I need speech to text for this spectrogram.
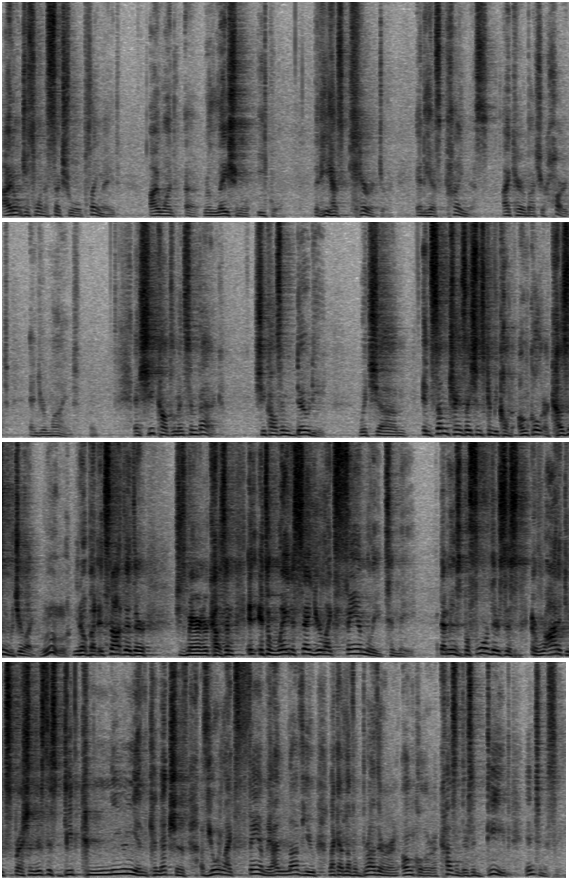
I don't just want a sexual playmate, I want a relational equal, that he has character and he has kindness. I care about your heart and your mind. And she compliments him back. She calls him Dodi, which um, in some translations can be called uncle or cousin, which you're like, ooh, you know, but it's not that they're, she's marrying her cousin. It, it's a way to say you're like family to me. That means before there's this erotic expression, there's this deep communion connection of, of you're like family. I love you like I'd love a brother or an uncle or a cousin. There's a deep intimacy.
